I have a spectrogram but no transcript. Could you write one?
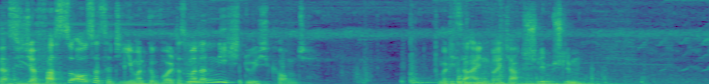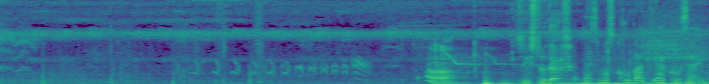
Das sieht ja fast so aus, als hätte jemand gewollt, dass man da nicht durchkommt. Guck mal, diese Einbrecher. Schlimm, schlimm. Ah, Siehst du das? Das muss Kubak Yaku sein.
